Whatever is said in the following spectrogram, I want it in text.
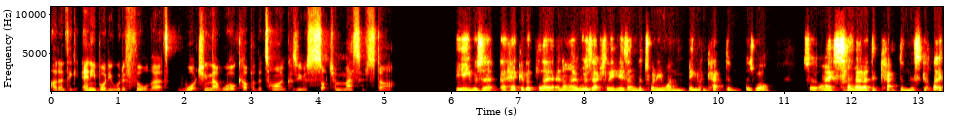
I don't think anybody would have thought that watching that World Cup at the time because he was such a massive star. he was a, a heck of a player, and I was actually his under 21 England captain as well. So I somehow had to captain this guy,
